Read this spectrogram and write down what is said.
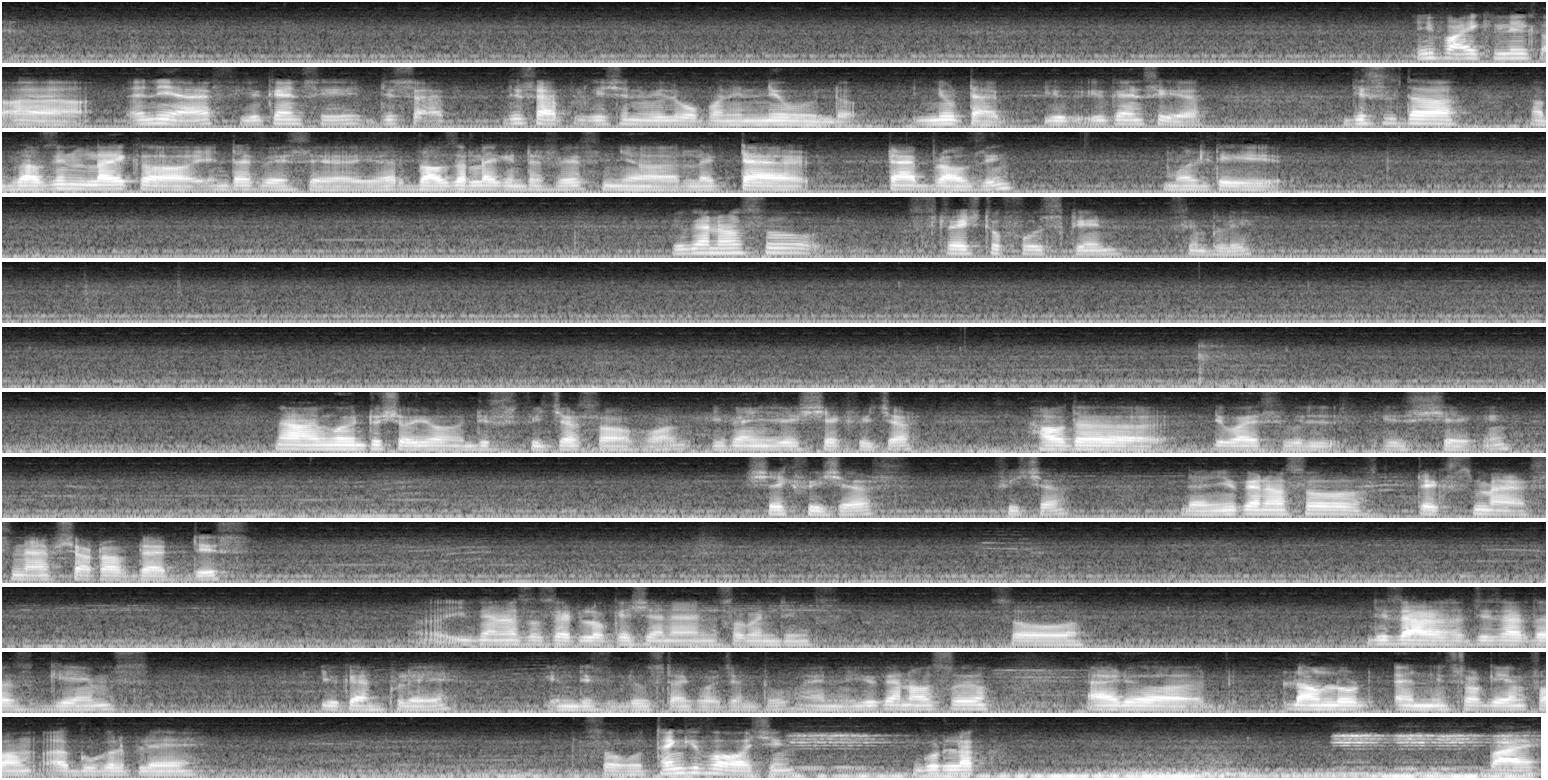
If I click uh, any app you can see this app this application will open in new window new tab. You, you can see here. This is the uh, browsing like uh, interface here. Browser like interface uh, like tab tab browsing multi you can also stretch to full screen simply. Now I'm going to show you these features of all. You can use shake feature how the device will is shaking shake features feature. Then you can also take snapshot of that disk. Uh, you can also set location and so many things. So these are these are the games you can play in this BlueStack version 2 and you can also add your download and install game from uh, google play so thank you for watching. Good luck. Bye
